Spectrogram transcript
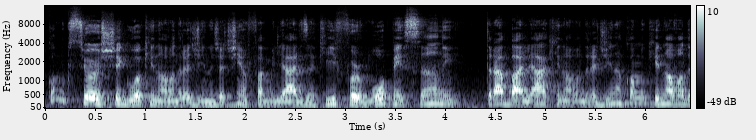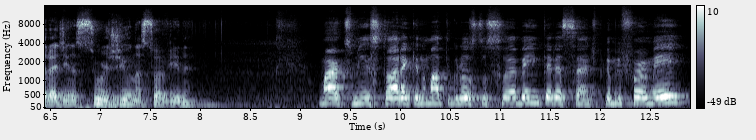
como que o senhor chegou aqui em Nova Andradina? Já tinha familiares aqui, formou pensando em trabalhar aqui em Nova Andradina? Como que Nova Andradina surgiu na sua vida? Marcos, minha história aqui no Mato Grosso do Sul é bem interessante, porque eu me formei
